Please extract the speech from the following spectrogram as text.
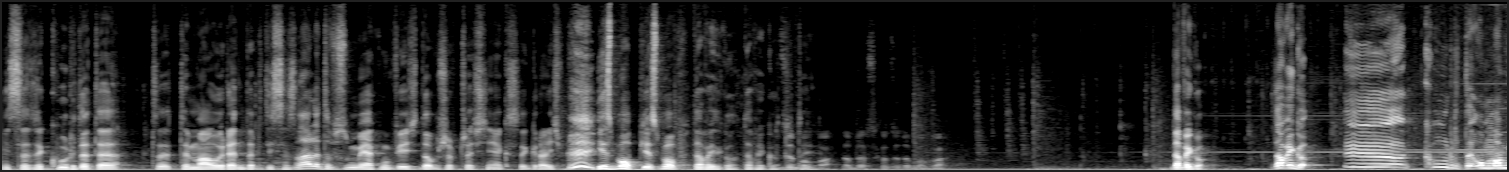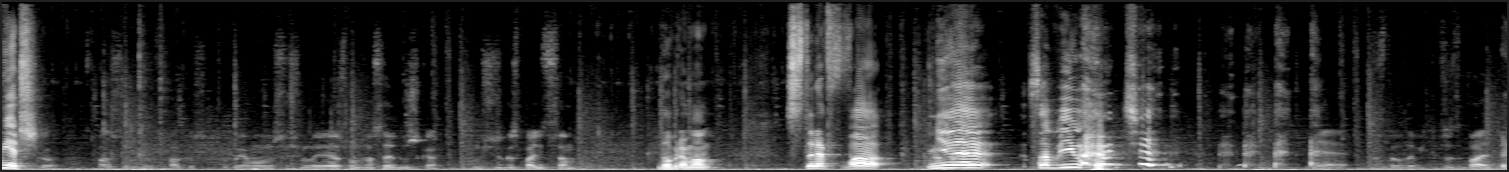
Niestety, kurde, te, te, te mały render distance, no ale to w sumie jak mówiłeś dobrze wcześniej, jak sobie graliśmy. Jest Bob, jest Bob, dawaj go, dawaj go Widzę tutaj. Boba, dobra, schodzę do Boba. Dawaj go, dawaj go. Yy, kurde, on ma miecz. Spal szybko, spal szybko, bo ja mam, ja już mam dwa serduszka. Musisz go spalić sam. Dobra, mam... Strefa! Nie! Zabiłem cię! Nie, został zabity przez Baldy.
